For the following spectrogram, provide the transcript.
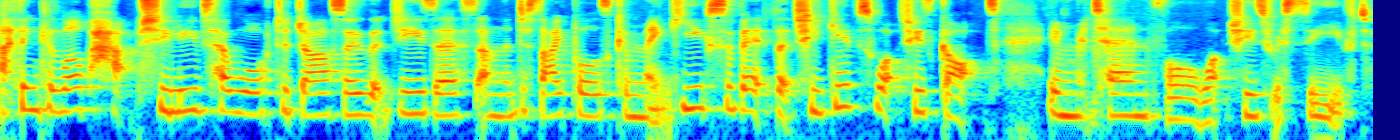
I think as well, perhaps she leaves her water jar so that Jesus and the disciples can make use of it, that she gives what she's got in return for what she's received.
